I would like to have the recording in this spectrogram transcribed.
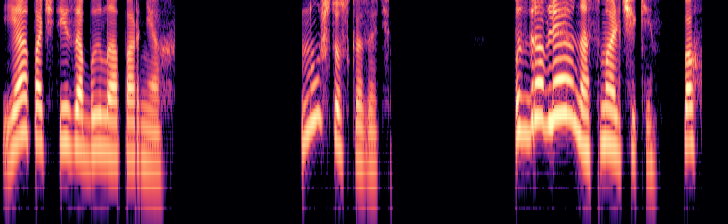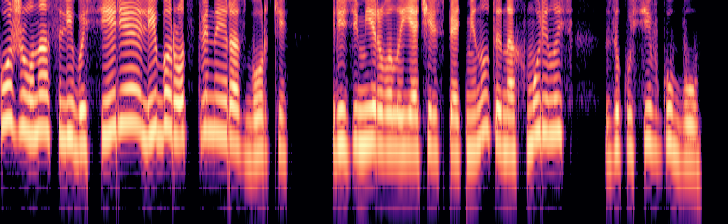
я почти забыла о парнях. Ну, что сказать. «Поздравляю нас, мальчики. Похоже, у нас либо серия, либо родственные разборки», резюмировала я через пять минут и нахмурилась, закусив губу.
